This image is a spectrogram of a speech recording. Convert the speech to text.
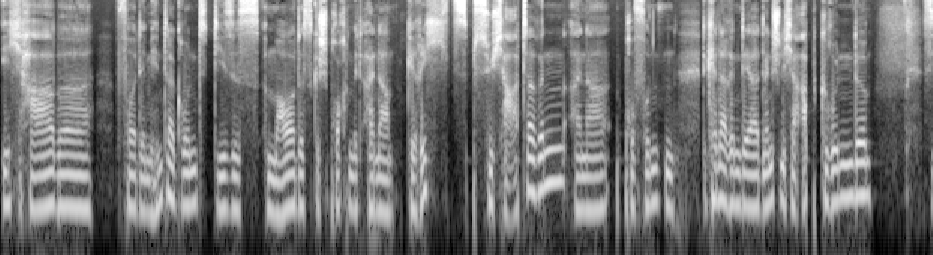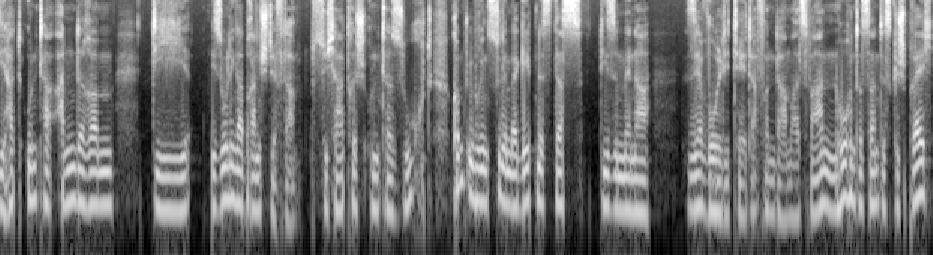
Ich habe vor dem Hintergrund dieses Mordes gesprochen mit einer Gerichtspsychiaterin, einer profunden Kennerin der menschlichen Abgründe. Sie hat unter anderem die die Solinger Brandstifter psychiatrisch untersucht, kommt übrigens zu dem Ergebnis, dass diese Männer sehr wohl die Täter von damals waren. Ein hochinteressantes Gespräch.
